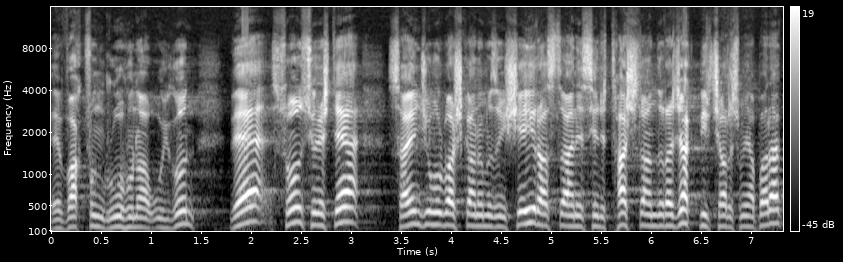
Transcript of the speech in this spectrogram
e, vakfın ruhuna uygun. Ve son süreçte Sayın Cumhurbaşkanımızın şehir hastanesini taşlandıracak bir çalışma yaparak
